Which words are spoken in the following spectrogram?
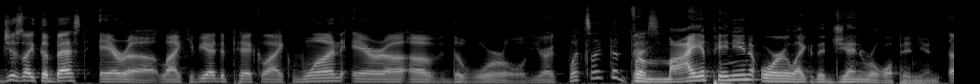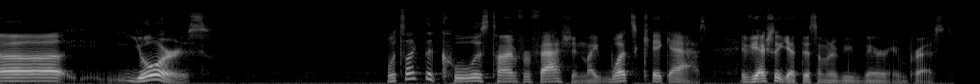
Just like the best era, like if you had to pick like one era of the world, you're like, what's like the best? From my opinion or like the general opinion? uh, yours. What's like the coolest time for fashion? Like, what's kick ass? If you actually get this, I'm gonna be very impressed.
